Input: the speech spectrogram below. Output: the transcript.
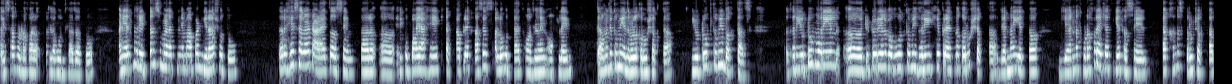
पैसा थोडाफार त्यातला गुंतला जातो आणि यातनं रिटर्न्स मिळत नाही मग आपण निराश होतो. तर हे सगळं टाळायचं असेल तर एक उपाय आहे की आता आपले क्लासेस चालू होत आहेत ऑनलाईन ऑफलाईन त्यामध्ये तुम्ही एनरोल करू शकता. युट्यूब तुम्ही बघताच. तर युट्यूबवरील ट्युटोरियल बघून तुम्ही घरी हे प्रयत्न करू शकता. ज्यांना येतं ज्यांना थोडंफार याच्यात येत असेल त्या खरंच करू शकतात.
